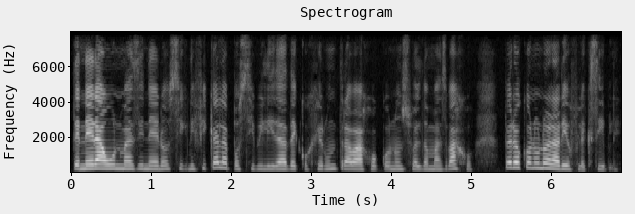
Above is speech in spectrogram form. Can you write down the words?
Tener aún más dinero significa la posibilidad de coger un trabajo con un sueldo más bajo, pero con un horario flexible,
